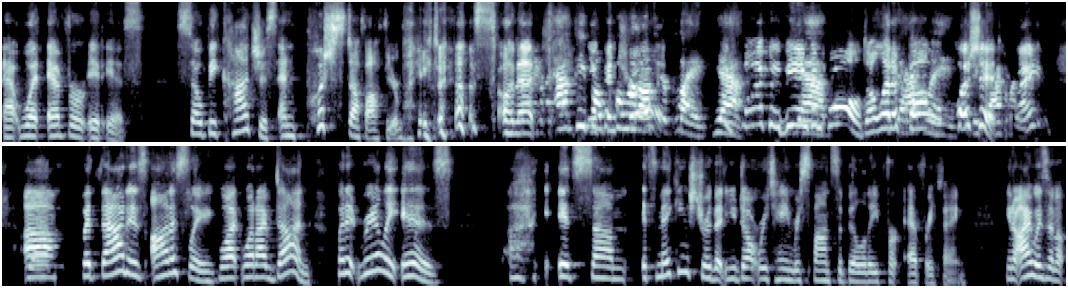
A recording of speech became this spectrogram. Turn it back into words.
at whatever it is. So be conscious and push stuff off your plate so that have people pull it off your plate. Yeah. Exactly. Be yeah. in control. Don't let exactly. it fall. Push exactly. it. Right. Yeah. Um, but that is honestly what what I've done. But it really is. Uh, it's um it's making sure that you don't retain responsibility for everything. You know, I was in a,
